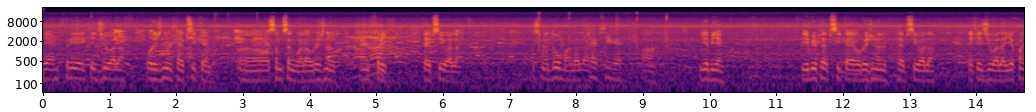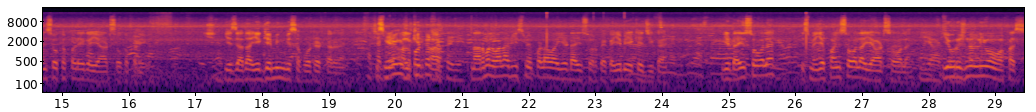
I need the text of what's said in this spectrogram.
ये एंड फ्री है के जी वाला ओरिजिनल टाइप सी का सैमसंग वाला original and free type C वाला। इसमें दो मॉडल है। टाइप सी का। हाँ ये भी है। ये भी टाइप सी का है ओरिजिनल टाइप सी वाला ए के जी वाला। ये पाँच सौ का पड़ेगा या आठ सौ का पड़ेगा। ये ज़्यादा ये गेमिंग भी सपोर्टेड कर रहे हैं। अच्छा भी कर सकता है नॉर्मल वाला भी इसमें पड़ा हुआ ये ढाई सौ रुपये का ये भी एक के जी का है। ये ढाई सौ वाला है इसमें ये पाँच सौ वाला ये आठ सौ वाला है। ये ओरिजिनल नहीं हुआ वापस।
